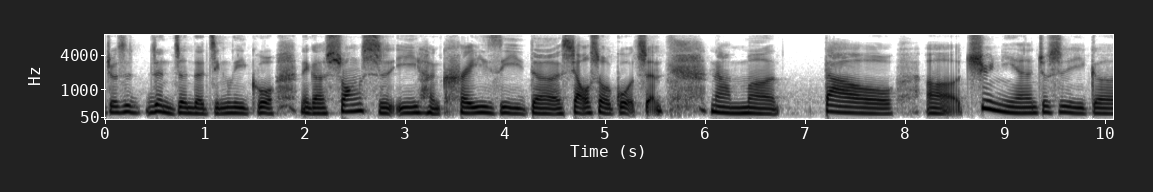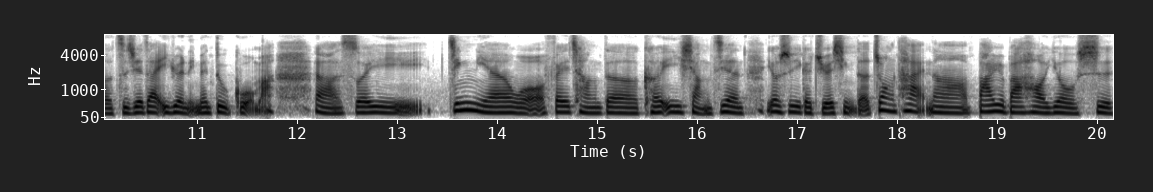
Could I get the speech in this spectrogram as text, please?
就是认真的经历过那个双十一很 crazy 的销售过程，那么到呃去年就是一个直接在医院里面度过嘛，啊、所以。今年我非常的可以想见，又是一个觉醒的状态。那八月八号又是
